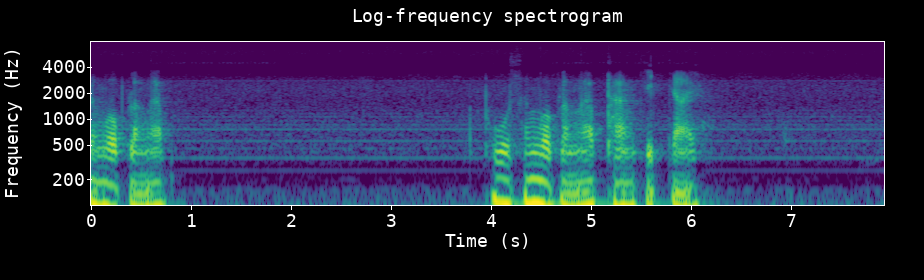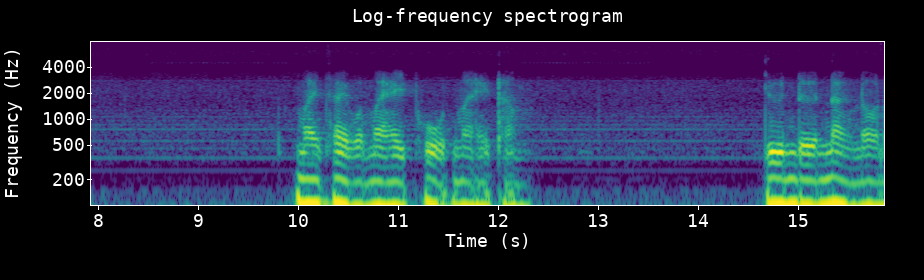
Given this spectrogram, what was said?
สงบระงับ ผู้สงบระงับทางจิตใจ ไม่ใช่ว่าไม่ให้พูดไม่ให้ทำยืนเดินนั่งนอน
